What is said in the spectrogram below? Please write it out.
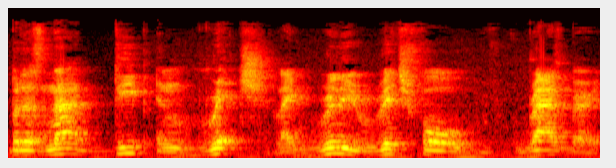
But it's not deep and rich, like really rich full raspberry,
